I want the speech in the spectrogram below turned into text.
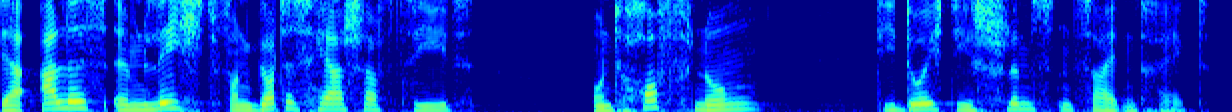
der alles im Licht von Gottes Herrschaft sieht und Hoffnung, die durch die schlimmsten Zeiten trägt.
